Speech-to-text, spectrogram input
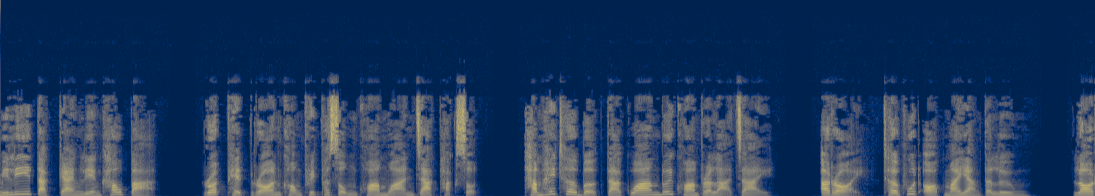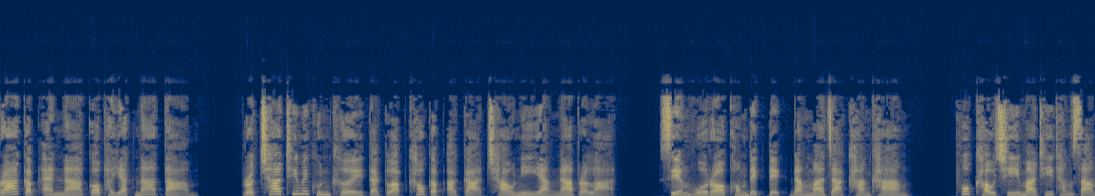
มิลี่ตักแกงเลียงเข้าปากรสเผ็ดร้อนของพริกผสมความหวานจากผักสดทำให้เธอเบิกตากว้างด้วยความประหลาดใจ อร่อย เธอพูดออกมาอย่างตะลึง ลอร่ากับแอนนาก็พยักหน้าตาม รสชาติที่ไม่คุ้นเคยแต่กลับเข้ากับอากาศเช้านี้อย่างน่าประหลาด เสียงหัวเราะของเด็กๆ ดังมาจากข้างๆ พวกเขาชี้มาที่ทั้งสาม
